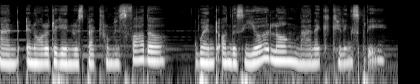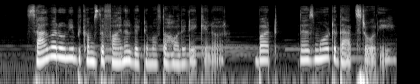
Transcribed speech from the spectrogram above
and, in order to gain respect from his father, went on this year long manic killing spree. Sal Maroni becomes the final victim of the holiday killer, but there's more to that story.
